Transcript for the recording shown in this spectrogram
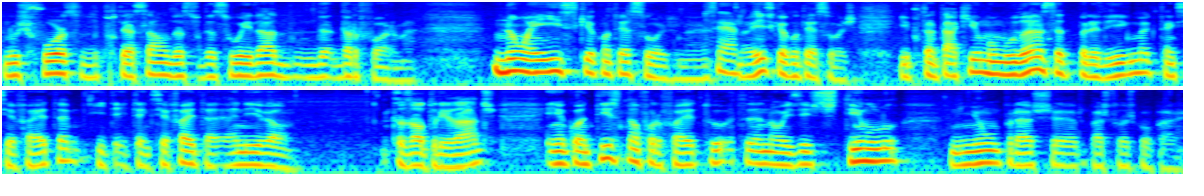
no esforço de proteção da, da sua idade da, da, reforma. Não é isso que acontece hoje, não é? Certo. Não é isso que acontece hoje. E, portanto, há aqui uma mudança de paradigma que tem que ser feita e, e tem que ser feita a nível das autoridades. Enquanto isso não for feito, não existe estímulo nenhum para as, para as pessoas pouparem.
